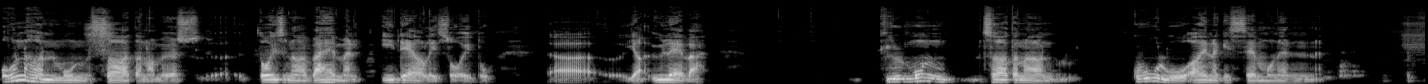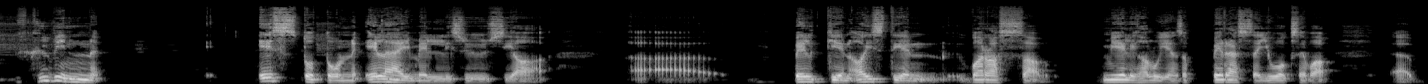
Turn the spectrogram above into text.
onhan mun saatana myös toisinaan vähemmän idealisoitu ää, ja ylevä. Kyllä mun saatanaan kuuluu ainakin semmoinen hyvin estoton eläimellisyys ja ää, pelkkien aistien varassa mielihalujensa perässä juokseva ää,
